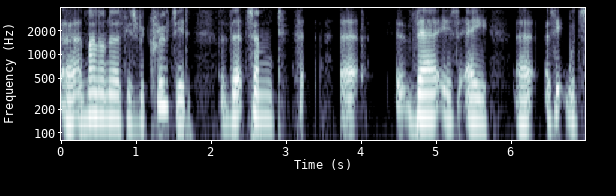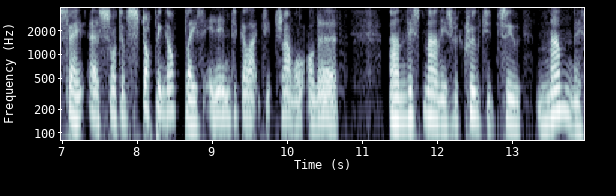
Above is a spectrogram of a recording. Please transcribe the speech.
a man on Earth is recruited that um, uh, there is a, uh, as it would say, a sort of stopping off place in intergalactic travel on Earth. And this man is recruited to man this.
